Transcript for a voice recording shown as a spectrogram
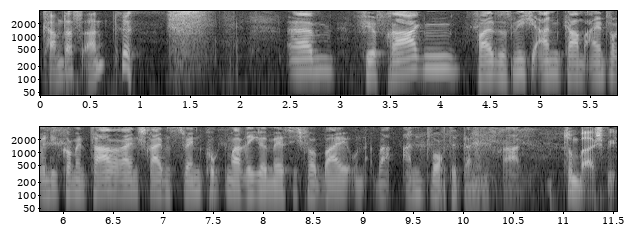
Kam das an? Ähm, für Fragen, falls es nicht ankam, einfach in die Kommentare reinschreiben. Sven guckt mal regelmäßig vorbei und beantwortet dann die Fragen. Zum Beispiel.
